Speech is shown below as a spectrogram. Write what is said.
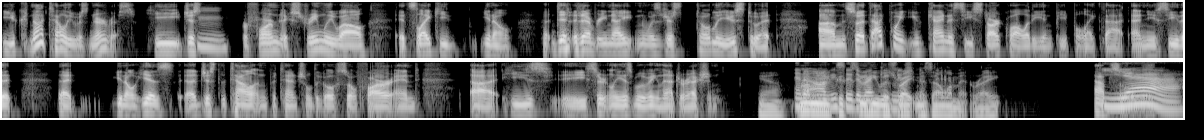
you could not tell he was nervous. He just mm. performed extremely well. It's like he you know did it every night and was just totally used to it. Um, so at that point, you kind of see star quality in people like that, and you see that that you know he has uh, just the talent and potential to go so far, and uh, he's he certainly is moving in that direction. Yeah, and Rummy, obviously the he was right in his there. element, right? Absolutely. Yeah.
